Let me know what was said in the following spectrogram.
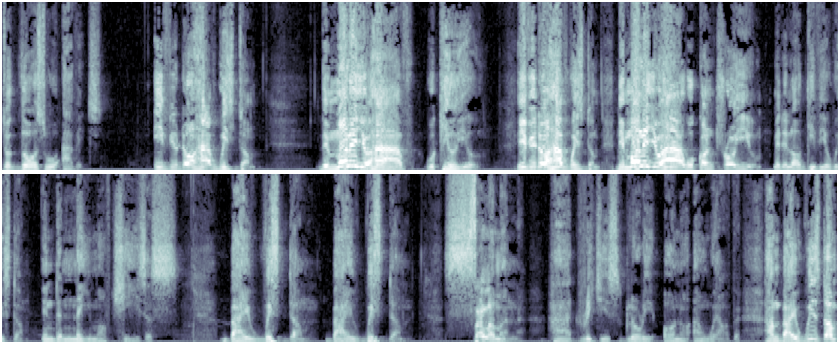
to those who have it. If you don't have wisdom, the money you have will kill you. If you don't have wisdom, the money you have will control you. May the Lord give you wisdom in the name of Jesus. By wisdom, by wisdom, Solomon had riches, glory, honor, and wealth. And by wisdom,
